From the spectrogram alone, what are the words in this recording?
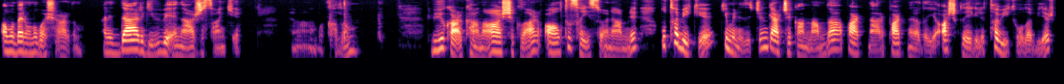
ama ben onu başardım. Hani der gibi bir enerji sanki. Hemen bakalım. Büyük arkana aşıklar 6 sayısı önemli. Bu tabii ki kiminiz için gerçek anlamda partner, partner adayı, aşkla ilgili tabii ki olabilir.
